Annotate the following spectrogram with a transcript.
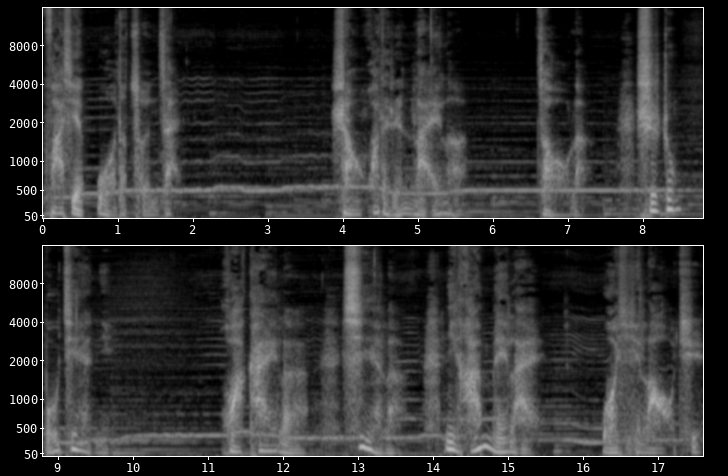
发现我的存在。赏花的人来了，走了，始终不见你。花开了，谢了，你还没来，我已老去。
